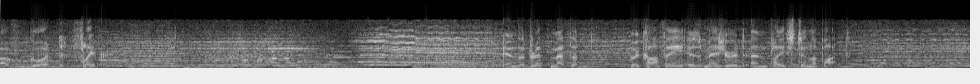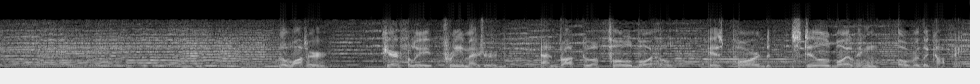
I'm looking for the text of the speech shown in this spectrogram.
of good flavor. In the drip method, the coffee is measured and placed in the pot. The water, carefully pre-measured and brought to a full boil, is poured, still boiling, over the coffee.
